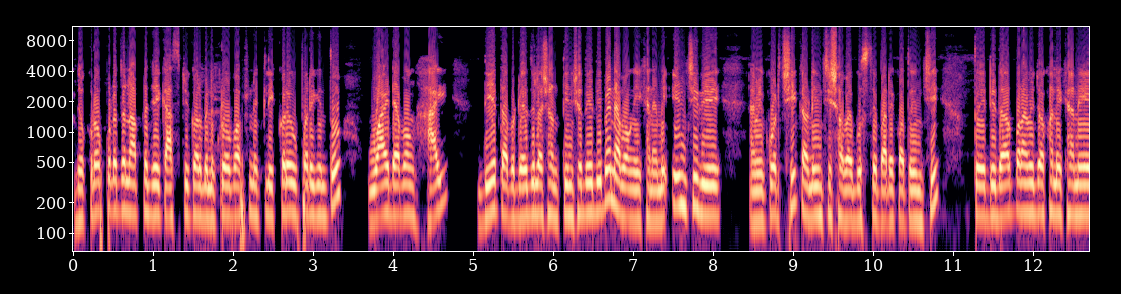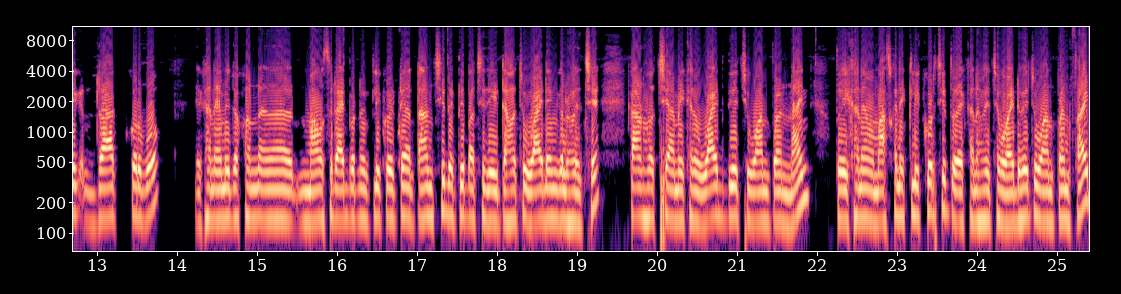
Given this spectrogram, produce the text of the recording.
তো ক্রপ করার জন্য আপনি যে কাজটি করবেন ক্রপ অপশনে ক্লিক করে উপরে কিন্তু ওয়াইড এবং হাই দিয়ে তারপর রেজুলেশন তিনশো দিয়ে দিবেন এবং এখানে আমি ইঞ্চি দিয়ে আমি করছি, কারণ ইঞ্চি সবাই বুঝতে পারে কত ইঞ্চি। তো এটি দেওয়ার পর আমি যখন এখানে ড্রাগ করব, এখানে আমি যখন মাউসের রাইট বাটন ক্লিক করে টানছি, দেখতে পাচ্ছি যে এটা হচ্ছে ওয়াইড অ্যাঙ্গেল হয়েছে। কারণ হচ্ছে আমি এখানে ওয়াইড দিয়েছি ওয়ান পয়েন্ট নাইন তো এখানে আমার মাঝখানে ক্লিক করছি, তো এখানে হয়েছে ওয়াইড হয়েছে ওয়ান পয়েন্ট ফাইভ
